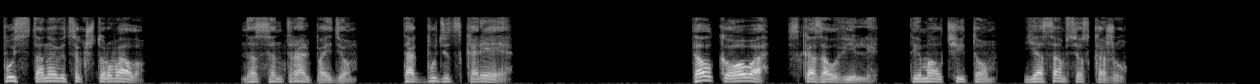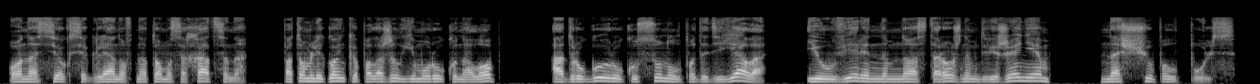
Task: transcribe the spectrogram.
пусть становится к штурвалу». «На Централь пойдем, так будет скорее». «Толково», — сказал Вилли. «Ты молчи, Том, я сам все скажу». Он осекся, глянув на Томаса Хадсона, потом легонько положил ему руку на лоб, а другую руку сунул под одеяло и уверенным, но осторожным движением нащупал пульс.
